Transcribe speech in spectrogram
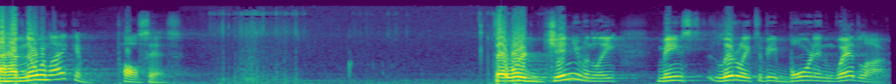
I have no one like him, Paul says. That word genuinely means literally to be born in wedlock.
